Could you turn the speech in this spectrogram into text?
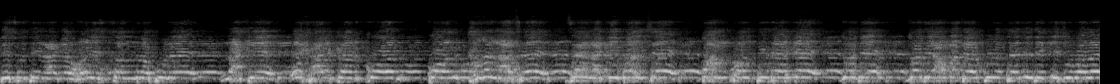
কিছুদিন আগে হরিশ্চন্দ্রপুরে নাকি এখানকার কোন কোন খান আছে? সে নাকি বলছে, বামপন্থীদেরকে যদি যদি আমাদের বিরুদ্ধে যদি কিছু বলে,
